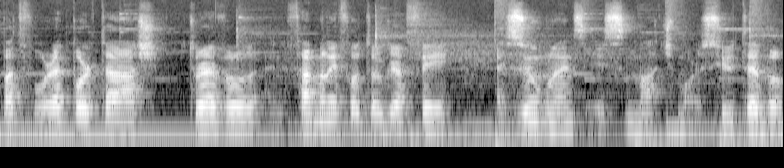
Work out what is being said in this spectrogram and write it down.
But for reportage, travel and family photography, a zoom lens is much more suitable.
